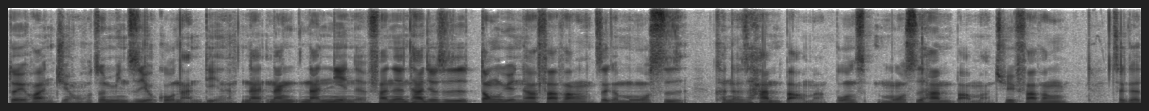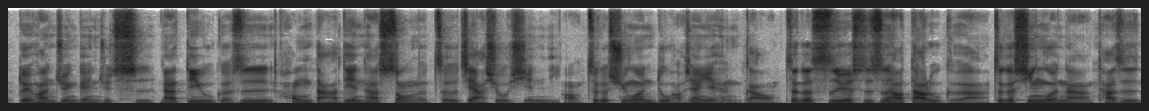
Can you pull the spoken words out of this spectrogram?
兑换券，我，这名字有够难念的，难难难念的，反正他就是东元他发放这个摩斯，可能是汉堡嘛，摩摩斯汉堡嘛，去发放。这个兑换券给你去吃。那第五个是宏达店，他送了折价休闲礼哦，这个询问度好像也很高。这个四月十四号大鲁阁啊，这个新闻啊，他是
